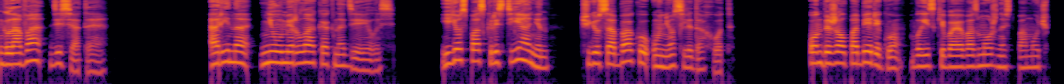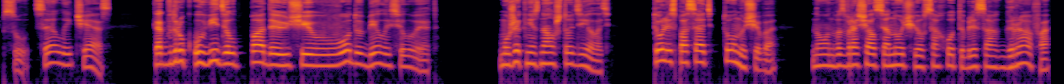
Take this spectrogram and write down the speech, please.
Глава 10. Арина не умерла, как надеялась. Ее спас крестьянин, чью собаку унес ледоход. Он бежал по берегу, выискивая возможность помочь псу целый час, как вдруг увидел падающий в воду белый силуэт. Мужик не знал, что делать. То ли спасать тонущего, но он возвращался ночью с охоты в лесах графа,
